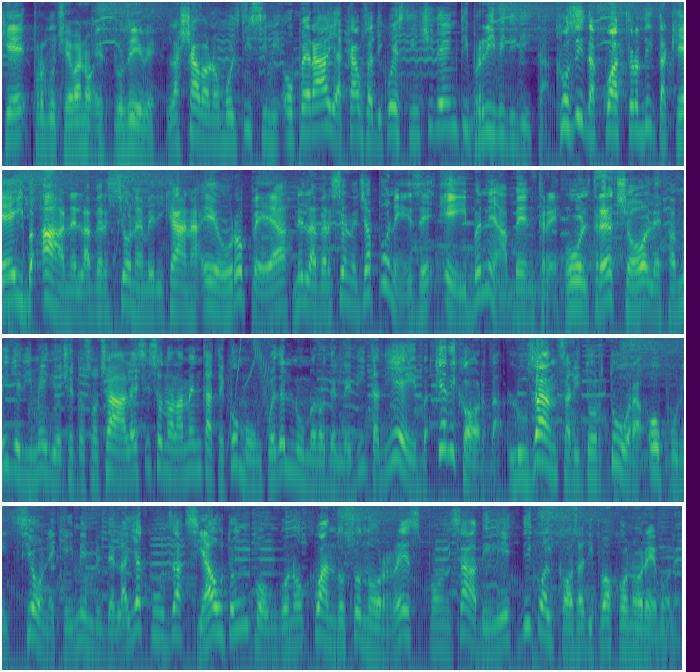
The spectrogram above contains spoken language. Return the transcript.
che producevano esplosivi. Lasciavano moltissimi operai a causa di questi incidenti privi di dita. Così da quattro dita che Abe ha nella versione americana e europea, nella versione giapponese Abe ne ha ben tre. Oltre a ciò, le famiglie di medio ceto sociale si sono lamentate comunque del numero delle dita di Abe, che ricorda l'usanza di tortura o punizione che i membri della Yakuza si autoimpongono quando sono responsabili di qualcosa di poco onorevole.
